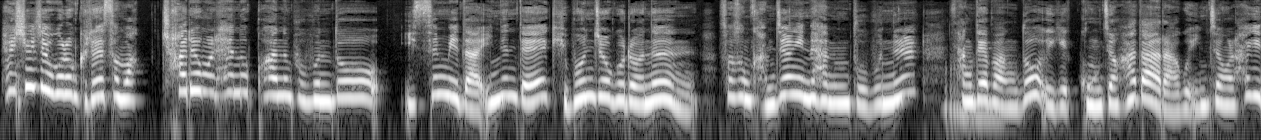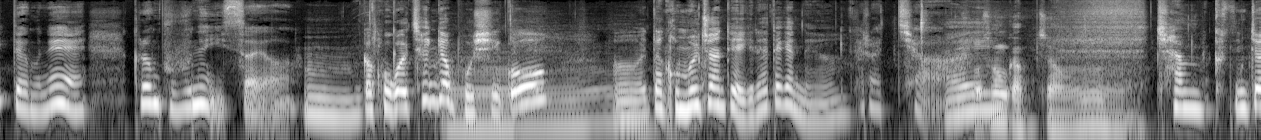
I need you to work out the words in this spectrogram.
현실적으로는 그래서 막 촬영을 해놓고 하는 부분도 있습니다. 있는데 기본적으로는 소송 감정인이 하는 부분을 음. 상대방도 이게 공정하다라고 인정을 하기 때문에 그런 부분은 있어요. 음, 그러니까 그걸 챙겨 보시고 음. 어, 일단 건물주한테 얘기를 해야 되겠네요. 그렇죠. 에이, 소송 감정. 참 진짜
